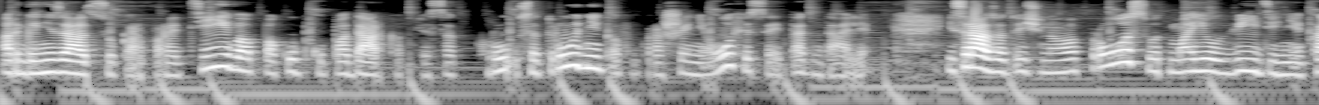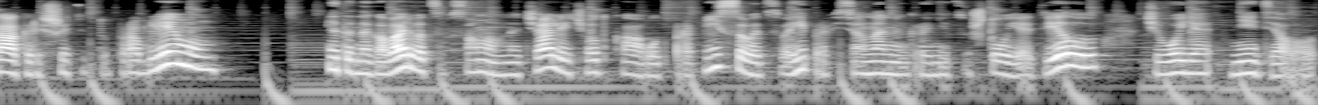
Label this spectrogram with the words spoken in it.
организацию корпоратива, покупку подарков для сотрудников, украшение офиса и так далее. И сразу отвечу на вопрос, вот мое видение, как решить эту проблему, это договариваться в самом начале, четко вот прописывать свои профессиональные границы, что я делаю, чего я не делаю.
